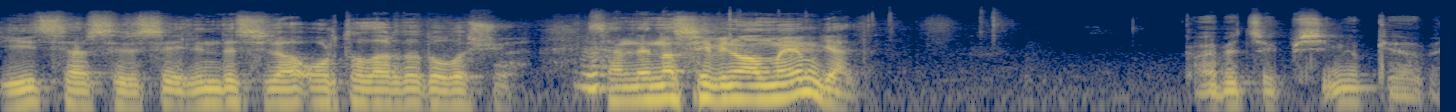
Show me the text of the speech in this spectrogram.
Yiğit serserisi elinde silah ortalarda dolaşıyor. Sen de nasibini almaya mı geldin? Kaybedecek bir şeyim yok ki abi.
